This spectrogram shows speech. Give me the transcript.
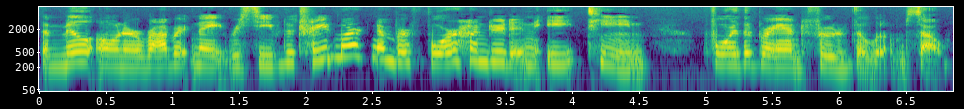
the mill owner, Robert Knight, received the trademark number 418 for the brand Fruit of the Loom. So,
